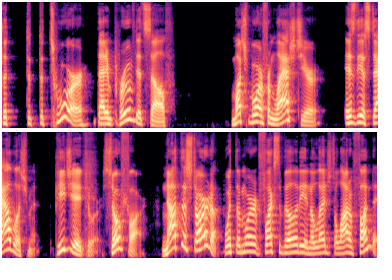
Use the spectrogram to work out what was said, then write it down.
The the, the tour that improved itself much more from last year is the establishment pga tour so far not the startup with the more flexibility and alleged a lot of funding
